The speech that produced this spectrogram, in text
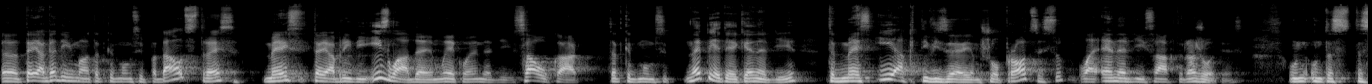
tajā gadījumā, tad, kad mums ir par daudz stresa, mēs tajā brīdī izlādējam lieko enerģiju. Savukārt, tad, kad mums nepietiek enerģija, tad mēs ieaktivizējam šo procesu, lai enerģija sāktu ražoties. Un, un tas, tas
